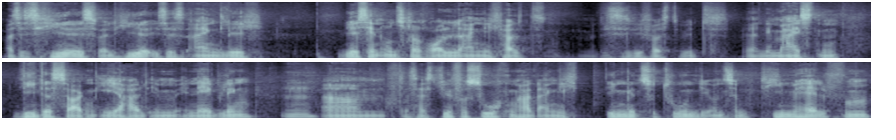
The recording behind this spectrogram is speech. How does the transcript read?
als es hier ist, weil hier ist es eigentlich, wir sehen unsere Rolle eigentlich halt, das ist wie fast wird, ja, die meisten Leader sagen eher halt im Enabling. Mhm. Ähm, das heißt, wir versuchen halt eigentlich Dinge zu tun, die unserem Team helfen,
